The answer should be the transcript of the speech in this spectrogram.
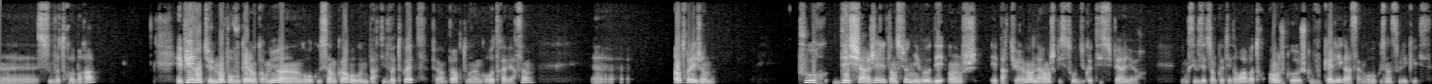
euh, sous votre bras. Et puis éventuellement, pour vous caler encore mieux, un gros coussin encore ou une partie de votre couette, peu importe, ou un gros traversin, entre les jambes, pour décharger les tensions au niveau des hanches, et particulièrement de la hanche qui se trouve du côté supérieur. Donc si vous êtes sur le côté droit, votre hanche gauche que vous calez grâce à un gros coussin sous les cuisses.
